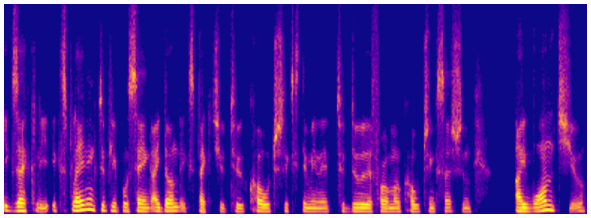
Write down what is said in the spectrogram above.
exactly explaining to people saying, I don't expect you to coach 60 minutes to do the formal coaching session. I want you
